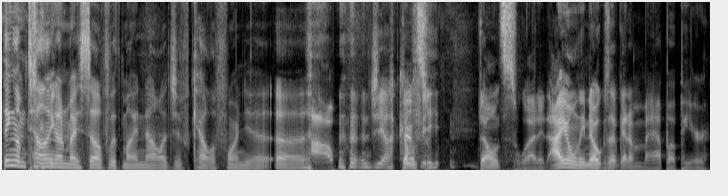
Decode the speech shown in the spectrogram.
thing I'm telling on myself with my knowledge of California uh, Ow. don't geography. don't sweat it. I only know because I've got a map up here.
